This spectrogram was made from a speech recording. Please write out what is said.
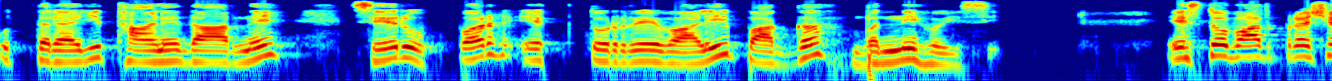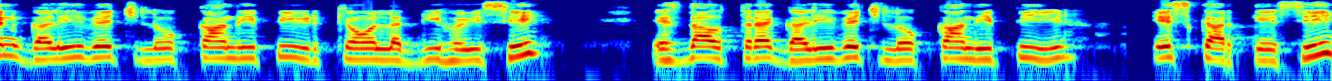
ਉੱਤਰ ਹੈ ਜੀ, ਥਾਣੇਦਾਰ ਨੇ ਸਿਰ ਉੱਪਰ ਇੱਕ ਤੁਰਰੇ ਵਾਲੀ ਪੱਗ ਬੰਨੀ ਹੋਈ ਸੀ। ਇਸ ਤੋਂ ਬਾਅਦ ਪ੍ਰਸ਼ਨ, ਗਲੀ ਵਿੱਚ ਲੋਕਾਂ ਦੀ ਭੀੜ ਕਿਉਂ ਲੱਗੀ ਹੋਈ ਸੀ? ਇਸ ਦਾ ਉੱਤਰ ਹੈ, ਗਲੀ ਵਿੱਚ ਲੋਕਾਂ ਦੀ ਭੀੜ ਇਸ ਕਰਕੇ ਸੀ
